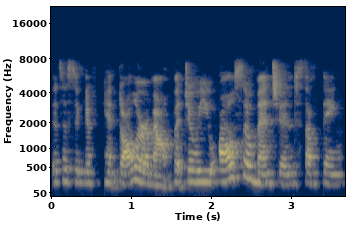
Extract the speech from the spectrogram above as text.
it's a significant dollar amount. But joey you also mentioned something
